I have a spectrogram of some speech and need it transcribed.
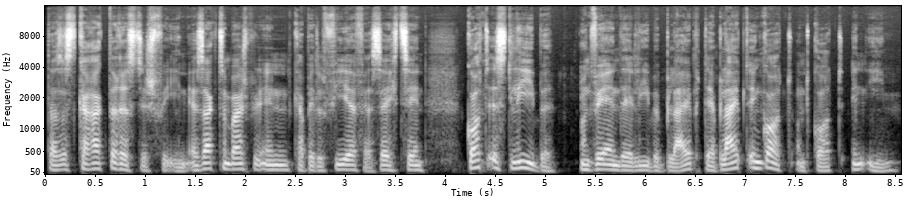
Das ist charakteristisch für ihn. Er sagt zum Beispiel in Kapitel 4, Vers 16, Gott ist Liebe, und wer in der Liebe bleibt, der bleibt in Gott und Gott in ihm.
